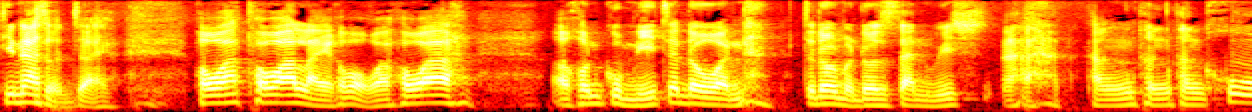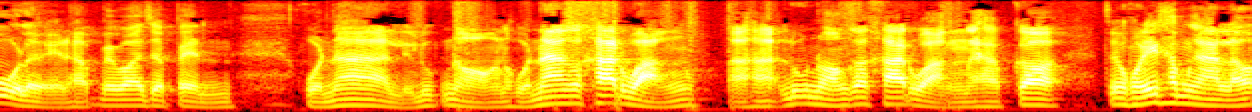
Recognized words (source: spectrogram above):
ที่น่าสนใจ เพราะว่าเพราะว่าอะไรเขาบอกว่า เพราะว่าคนกลุ่มนี้จะโดนจะโดนเหมือนโดนแซนด์วิชทั้งทั้งทั้งคู่เลยนะครับ ไม่ว่าจะเป็นหัวหน้าหรือลูกน้องหัวหน้าก็คาดหวังนะฮะลูกน้องก็คาดหวังนะครับ ก็จะเป็นคนที่ทำงานแล้ว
